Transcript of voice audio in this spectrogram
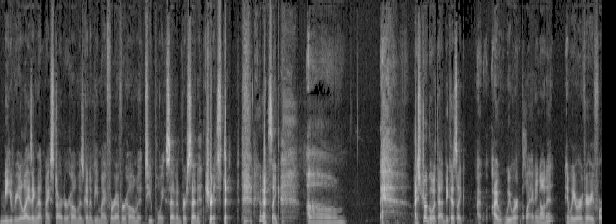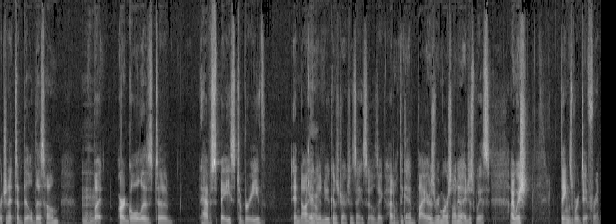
me realizing that my starter home is going to be my forever home at 2.7% interest. And it's like um i struggle with that because like I, I we weren't planning on it and we were very fortunate to build this home. But our goal is to have space to breathe and not in a new construction site. So it's like i don't think i have buyer's remorse on it. I just wish i wish things were different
